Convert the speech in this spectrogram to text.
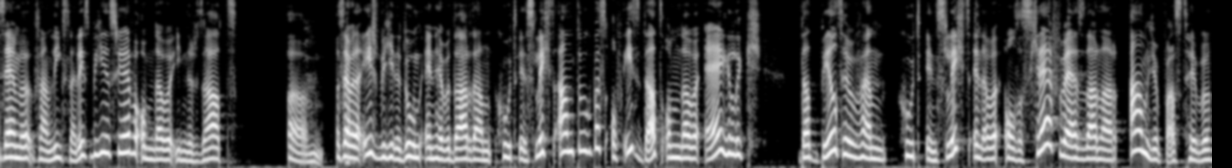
Zijn we van links naar rechts beginnen schrijven omdat we inderdaad... ehm, zijn we dat eerst beginnen doen en hebben daar dan goed en slecht aan toegepast? Of is dat omdat we eigenlijk dat beeld hebben van goed en slecht en dat we onze schrijfwijze daarnaar aangepast hebben?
